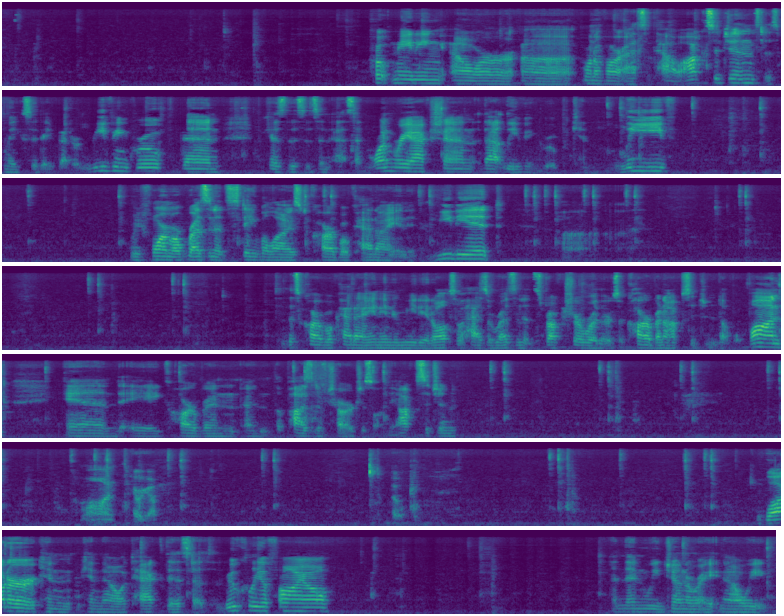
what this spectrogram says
protonating our uh, one of our acetal oxygens. This makes it a better leaving group. Then, because this is an SN1 reaction, that leaving group can leave. We form a resonance stabilized carbocation intermediate. This carbocation intermediate also has a resonance structure where there's a carbon-oxygen double bond and a carbon, and the positive charge is on the oxygen. Come on, there we go. Oh. Water can, can now attack this as a nucleophile. And then we generate, now we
